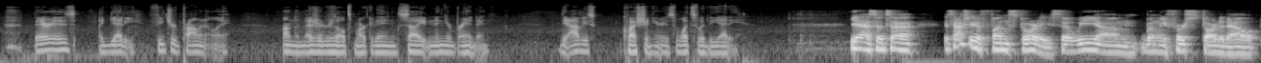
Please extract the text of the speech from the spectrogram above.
there is a yeti featured prominently on the measured results marketing site and in your branding. The obvious question here is what's with the Yeti? Yeah, so it's a it's actually a fun story. So we um, when we first started out,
